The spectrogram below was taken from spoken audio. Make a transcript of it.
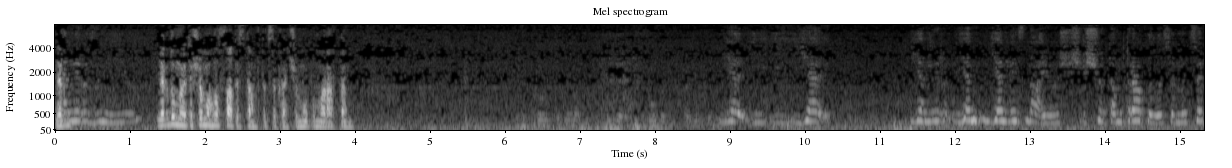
Як, Я не розумію. як думаєте, що могло статись там в ТЦК? Чому помер Артем? Я, і- і- я, я, не, я, я не знаю, що, що там трапилося, але це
